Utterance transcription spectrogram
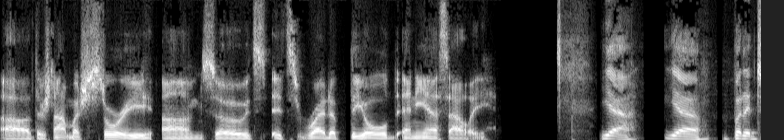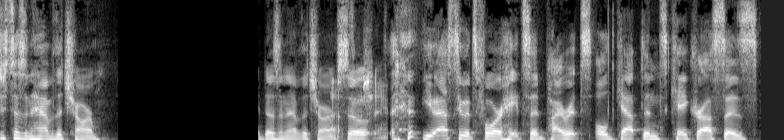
Uh, there's not much story, um, so it's it's right up the old NES alley. yeah yeah but it just doesn't have the charm. It doesn't have the charm. That's so you asked who it's for. Hate said pirates. Old captains. K cross says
